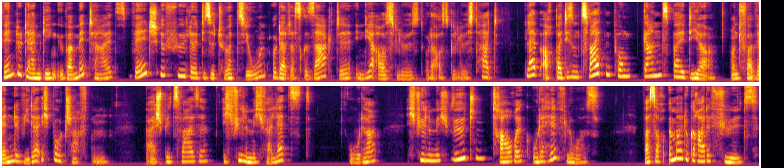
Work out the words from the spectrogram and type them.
wenn du deinem Gegenüber mitteilst, welche Gefühle die Situation oder das Gesagte in dir auslöst oder ausgelöst hat. Bleib auch bei diesem zweiten Punkt ganz bei dir und verwende wieder Ich-Botschaften. Beispielsweise, ich fühle mich verletzt oder ich fühle mich wütend, traurig oder hilflos. Was auch immer du gerade fühlst,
